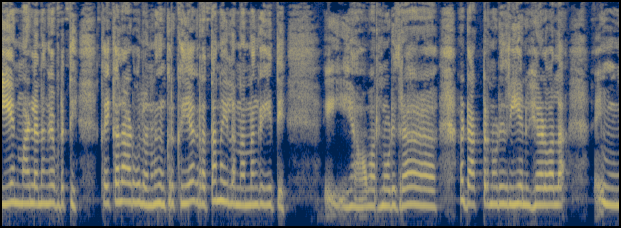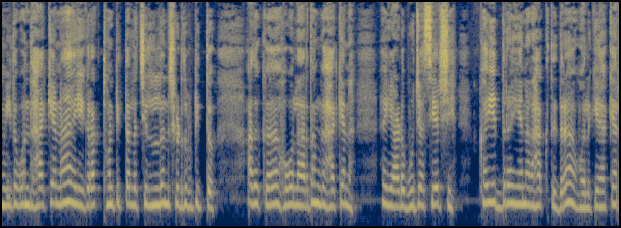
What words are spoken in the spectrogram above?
ಏನು ಮಾಡ್ಲ ನಂಗೆ ಬಿಡತ್ತಿ ಕೈ ಕಾಲ ಆಡುವಲ್ಲ ನನಗಂಕ್ರ ಕೈಯಾಗ ರಥನ ಇಲ್ಲ ನನ್ನಂಗೆ ಐತಿ. ಯಾವಾರು ನೋಡಿದ್ರ? ಡಾಕ್ಟರ್ ನೋಡಿದ್ರೆ ಏನು ಹೇಳವಲ್ಲ. ಇದು ಒಂದು ಹಾಕ್ಯಾನ, ಈಗ ರಕ್ತ ಹೊಂಟಿತ್ತಲ್ಲ ಚಿಲ್ಲನ್ನು ಸಿಡ್ದು ಬಿಟ್ಟಿತ್ತು ಅದಕ್ಕೆ ಹೋಲಾರ್ದಂಗೆ ಹಾಕ್ಯಾನ. ಎರಡು ಭುಜ ಸೇರಿಸಿ, ಕೈ ಇದ್ರೆ ಏನಾರ ಹಾಕ್ತಿದ್ರ? ಹೊಲಿಗೆ ಹಾಕ್ಯಾರ.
